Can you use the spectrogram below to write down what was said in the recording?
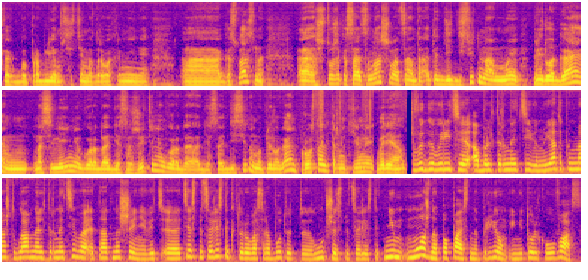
как бы проблем системы здравоохранения э, государственной. Э, что же касается нашего центра, это действительно мы предлагаем населению города Одессы, жителям города Одессы, одесситам, мы предлагаем просто альтернативный вариант. Вы говорите об альтернативе, но я так понимаю, что главная альтернатива это отношения. Ведь э, те специалисты, которые у вас работают, э, лучшие специалисты, к ним можно попасть на прием и не только у вас.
